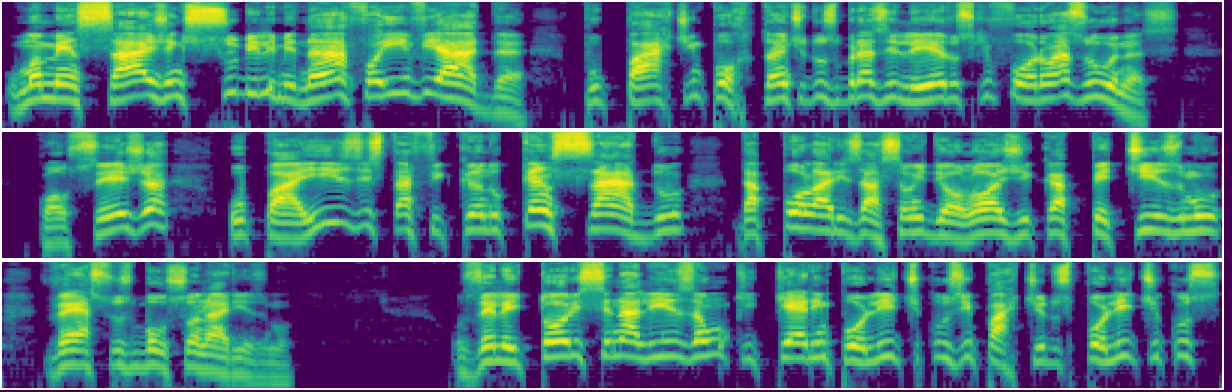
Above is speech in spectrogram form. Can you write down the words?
Uma mensagem subliminar foi enviada por parte importante dos brasileiros que foram às urnas. Qual seja, o país está ficando cansado da polarização ideológica petismo versus bolsonarismo. Os eleitores sinalizam que querem políticos e partidos políticos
